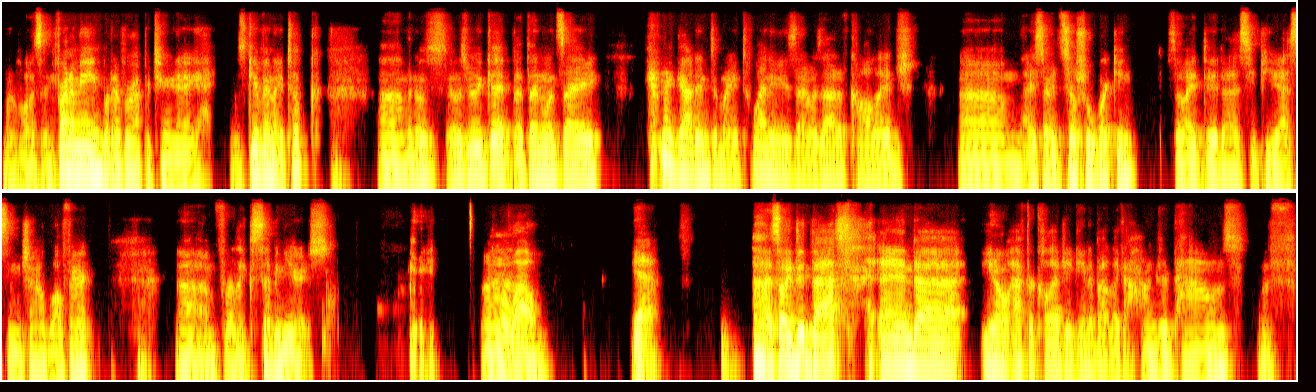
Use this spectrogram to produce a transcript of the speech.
what was in front of me whatever opportunity i was given i took. Um and it was it was really good. But then once i got into my 20s i was out of college. Um i started social working. So i did uh, cps and child welfare um for like seven years. Oh, wow. Um, yeah uh, so I did that, and uh, you know, after college, I gained about like a hundred pounds of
